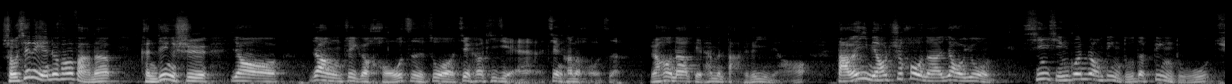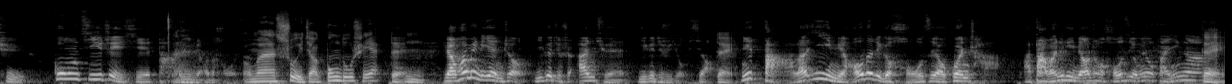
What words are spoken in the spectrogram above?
首先的研究方法呢，肯定是要让这个猴子做健康体检，健康的猴子。然后呢，给他们打这个疫苗。打完疫苗之后呢，要用新型冠状病毒的病毒去攻击这些打了疫苗的猴子。我们术语叫攻毒实验。对，嗯，两方面的验证，一个就是安全，一个就是有效。对，你打了疫苗的这个猴子要观察啊，打完这个疫苗之后，猴子有没有反应啊？对，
